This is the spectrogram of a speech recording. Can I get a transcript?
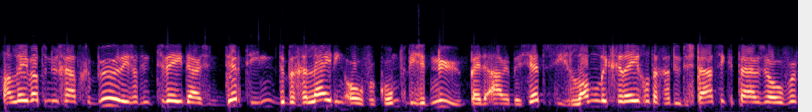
Alleen wat er nu gaat gebeuren is dat in 2013 de begeleiding overkomt. Die zit nu bij de AWBZ, dus die is landelijk geregeld. Daar gaat u de staatssecretaris over.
